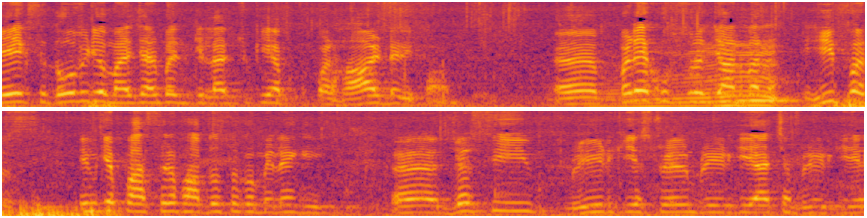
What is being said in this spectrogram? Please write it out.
एक से दो वीडियो हमारे चैनल पर इनकी लग चुकी है पढ़ाड़ डेयरी फार्म। बड़े खूबसूरत जानवर हीफर्स इनके पास सिर्फ़ आप दोस्तों को मिलेंगी। जर्सी ब्रीड की, ऑस्ट्रेलियन ब्रीड की एच ब्रीड की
